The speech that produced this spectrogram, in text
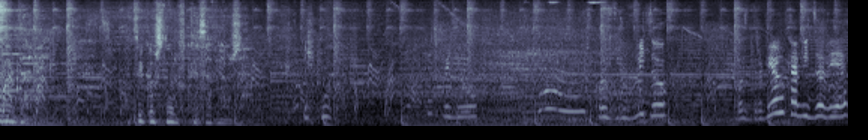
dawaj! Tylko sznurówkę zawiążę. Cześć Beziu. Pozdrów widzów. Pozdrowionka widzowie.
